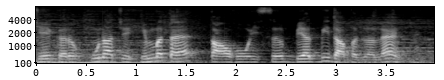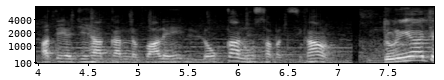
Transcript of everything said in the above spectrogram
ਜੇਕਰ ਉਹਨਾਂ 'ਚ ਹਿੰਮਤ ਹੈ, ਤਾਂ ਉਹ ਇਸ ਬੇਅਦਬੀ ਦਾ ਬਦਲਾ ਲੈਣ। ਅਤੇ ਅਜਿਹਾ ਕਰਨ ਵਾਲੇ ਲੋਕਾਂ ਨੂੰ ਸਬਕ ਸਿਖਾਉਣ। ਦੁਨੀਆ 'ਚ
